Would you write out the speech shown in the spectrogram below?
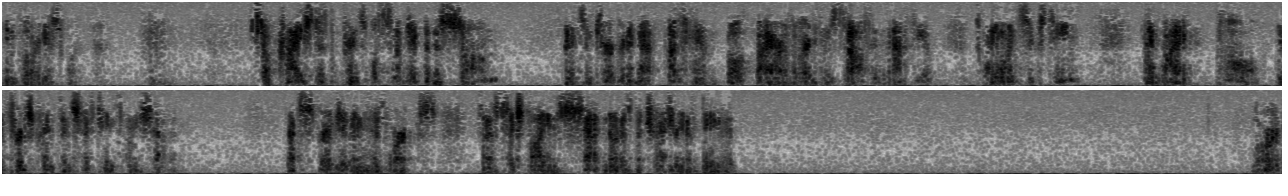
and glorious work. So Christ is the principal subject of this psalm, and it's interpreted of him both by our Lord himself in Matthew 21:16 and by Paul in 1 Corinthians 15:27. That's Spurgeon in his works, a six-volume set known as the Treasury of David. Lord,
